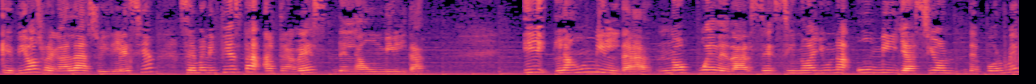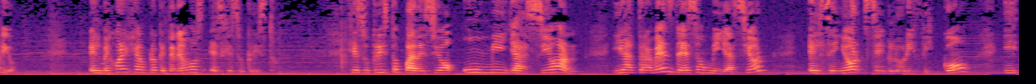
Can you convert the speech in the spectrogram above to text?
que Dios regala a su iglesia se manifiesta a través de la humildad. Y la humildad no puede darse si no hay una humillación de por medio. El mejor ejemplo que tenemos es Jesucristo. Jesucristo padeció humillación y a través de esa humillación el Señor se glorificó y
